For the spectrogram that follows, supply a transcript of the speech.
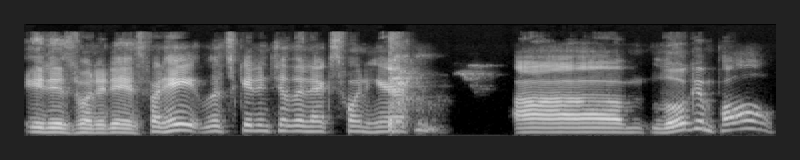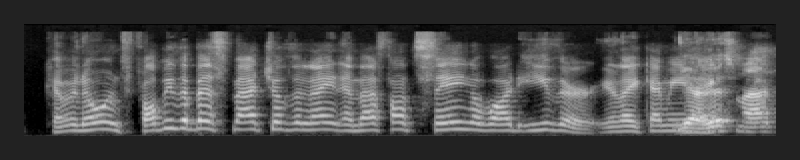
it is what it is. But hey, let's get into the next one here. um Logan Paul, Kevin Owens, probably the best match of the night, and that's not saying a lot either. You're like, I mean, yeah, I, this match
